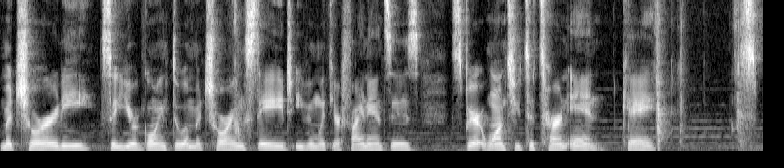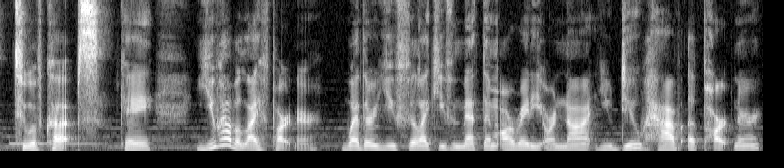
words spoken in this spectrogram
maturity. So you're going through a maturing stage, even with your finances. Spirit wants you to turn in, okay? Two of Cups, okay? You have a life partner. Whether you feel like you've met them already or not, you do have a partner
